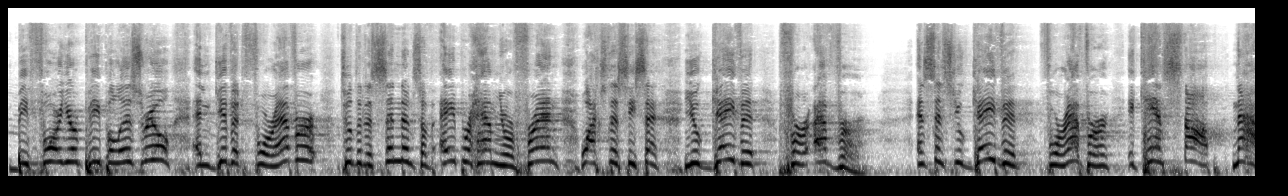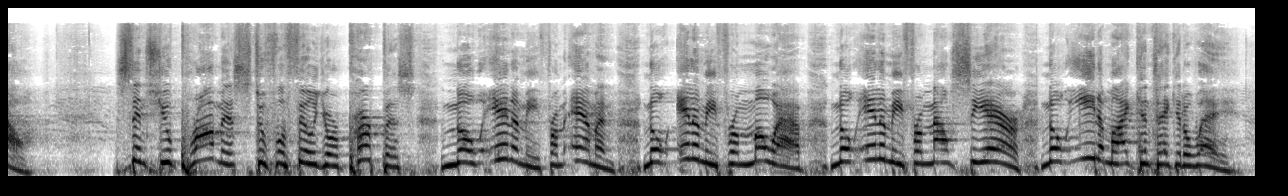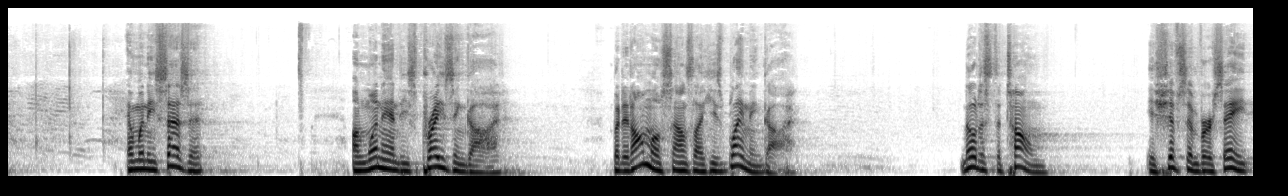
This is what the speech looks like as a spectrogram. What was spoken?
before your people Israel and give it forever to the descendants of Abraham, your friend? Watch this. He said, You gave it forever. And since you gave it forever, it can't stop now. Since you promised to fulfill your purpose, no enemy from Ammon, no enemy from Moab, no enemy from Mount Seir, no Edomite can take it away. And when he says it, on one hand, he's praising God, but it almost sounds like he's blaming God. Notice the tone. It shifts in verse 8.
